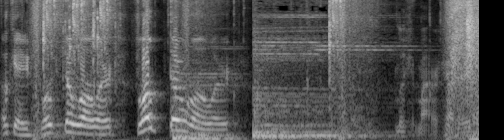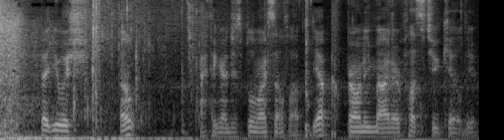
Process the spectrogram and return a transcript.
Okay, float the lower. Float the lower. Look at my recovery. Bet you wish... Oh. I think I just blew myself up. Yep, BronyMiner plus 2 killed you.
